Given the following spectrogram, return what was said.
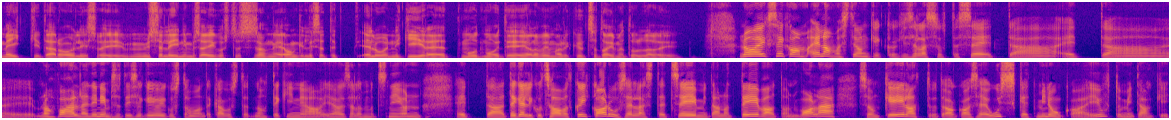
meikida roolis või mis selle inimese õigustus siis on, ongi lihtsalt, et elu on nii kiire, et muud moodi ei ole võimalik üldse toime tulla või? no eks ega enamasti ongi ikkagi selles suhtes see, et, et et noh, vahel need inimesed isegi ei õigusta oma tegevust, et noh, tegin ja, ja selles mõttes nii on. et äh, tegelikult saavad kõik aru sellest, et see, mida nad teevad, on vale, see on keelatud, aga see usk, et minuga ei juhtu midagi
